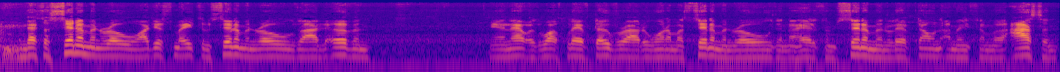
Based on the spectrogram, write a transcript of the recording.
that's a cinnamon roll. I just made some cinnamon rolls out of the oven. And that was what's left over out of one of my cinnamon rolls. And I had some cinnamon left on, I mean some uh, icing.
